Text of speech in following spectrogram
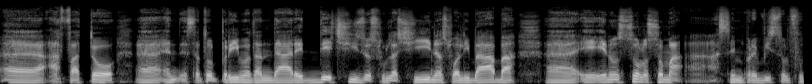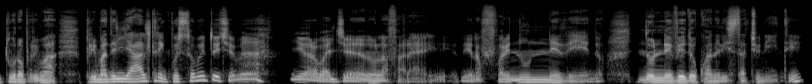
eh, ha fatto, eh, è stato il primo ad andare deciso sulla Cina, su Alibaba eh, e, e, non solo, insomma, ha sempre visto il futuro prima, prima degli altri. In questo momento dice, ma io roba del genere non la farei, di là fuori non ne vedo, non ne vedo qua negli Stati Uniti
